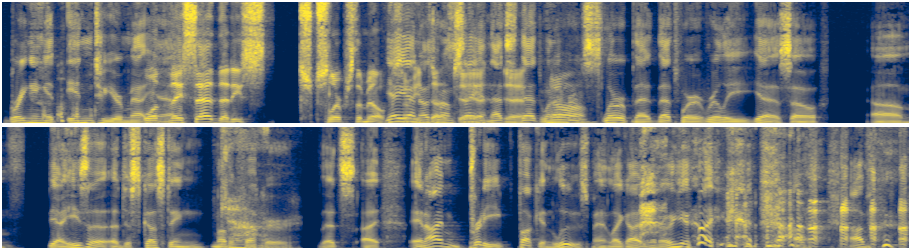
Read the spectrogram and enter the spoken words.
bringing it into your mouth. Well, yeah. they said that he slurps the milk. yeah, so yeah, he that's what. I'm saying. yeah, that's yeah. that's when I Oh. heard slurp. That that's where it really, yeah. So, um, yeah, he's a, a disgusting motherfucker. That's I, and I'm pretty fucking loose, man. Like I, you know, I'm, I'm,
